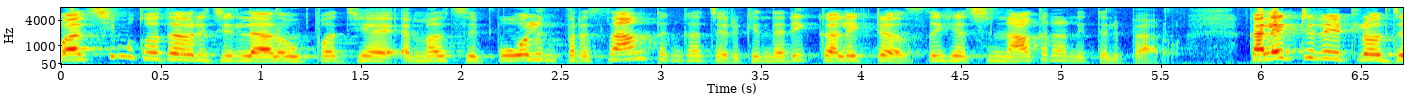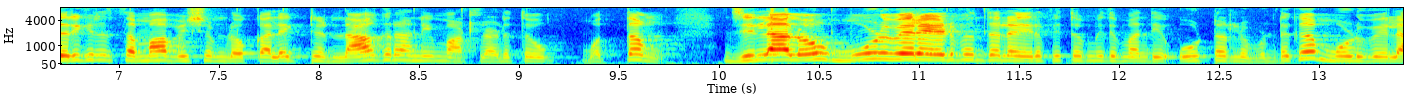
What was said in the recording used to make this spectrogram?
పశ్చిమ గోదావరి జిల్లాలో ఉపాధ్యాయ ఎమ్మెల్సీ పోలింగ్ ప్రశాంతంగా జరిగిందని కలెక్టర్ సిహెచ్ నాగరాణి తెలిపారు. కలెక్టరేట్లో జరిగిన సమావేశంలో కలెక్టర్ నాగరాణి మాట్లాడుతూ మొత్తం జిల్లాలో మూడు వేల ఏడు వందల ఇరవై తొమ్మిది మంది ఓటర్లు ఉండగా మూడు వేల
